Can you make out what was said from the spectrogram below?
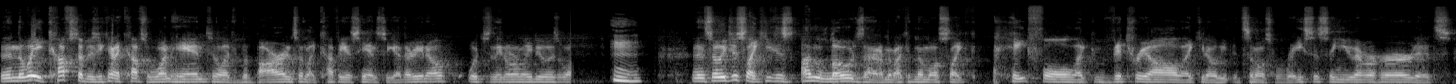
And then the way he cuffs him is he kind of cuffs one hand to like the bar instead of like cuffing his hands together. You know, which they normally do as well. And then so he just like he just unloads on him like in the most like hateful like vitriol like you know it's the most racist thing you've ever heard. It's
